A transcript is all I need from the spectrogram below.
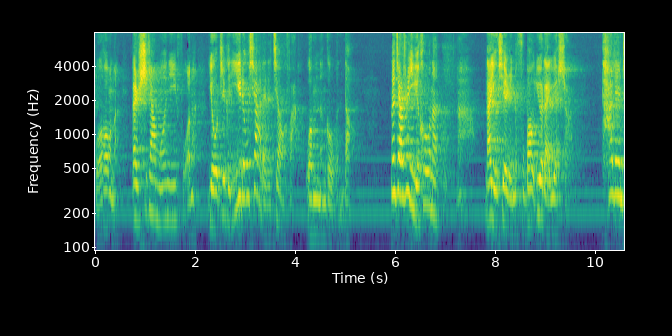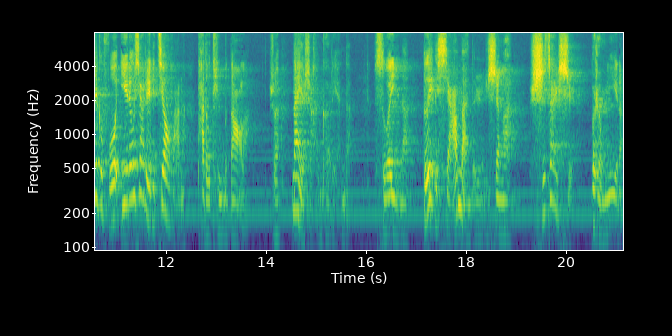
佛后呢，但是释迦牟尼佛呢有这个遗留下来的教法，我们能够闻到。那假如说以后呢，啊，那有些人的福报越来越少，他连这个佛遗留下这个教法呢，他都听不到了，说那也是很可怜的。所以呢，得一个暇满的人生啊，实在是不容易了。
